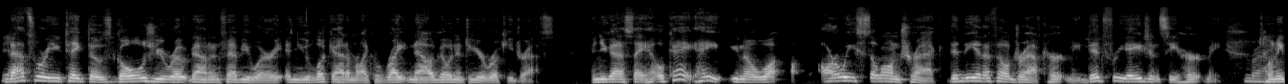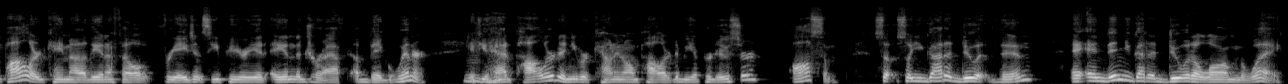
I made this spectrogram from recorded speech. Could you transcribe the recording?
Yeah. That's where you take those goals you wrote down in February and you look at them like right now going into your rookie drafts, and you got to say, "Okay, hey, you know what? Are we still on track? Did the NFL draft hurt me? Did free agency hurt me? Right. Tony Pollard came out of the NFL free agency period and the draft a big winner. Mm-hmm. If you mm-hmm. had Pollard and you were counting on Pollard to be a producer, awesome. So so you got to do it then, and, and then you got to do it along the way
